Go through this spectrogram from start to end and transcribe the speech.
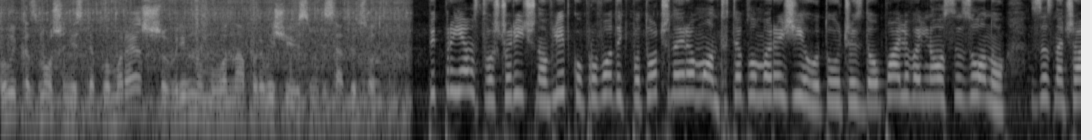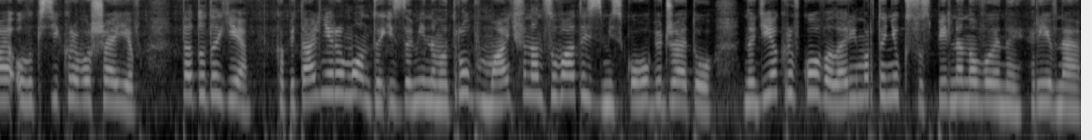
Велика зношеність тепломереж в Рівному вона перевищує 80%. Підприємство щорічно влітку проводить поточний ремонт тепломережі, готуючись до опалювального сезону, зазначає Олексій Кривошеєв. Та додає, капітальні ремонти із замінами труб мають фінансуватись з міського бюджету. Надія Кривко, Валерій Мартинюк, Суспільне новини, Рівне.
